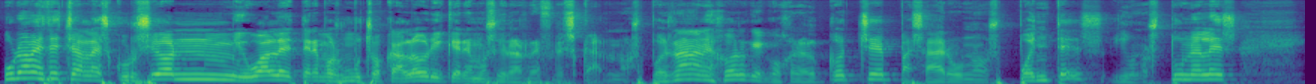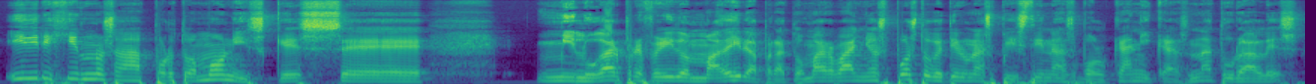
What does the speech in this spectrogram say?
Una vez hecha la excursión, igual tenemos mucho calor y queremos ir a refrescarnos. Pues nada mejor que coger el coche, pasar unos puentes y unos túneles y dirigirnos a Porto Monis, que es eh, mi lugar preferido en Madeira para tomar baños, puesto que tiene unas piscinas volcánicas naturales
